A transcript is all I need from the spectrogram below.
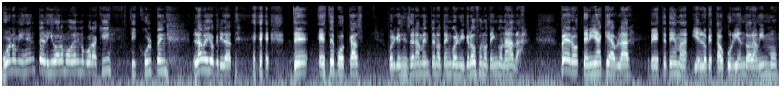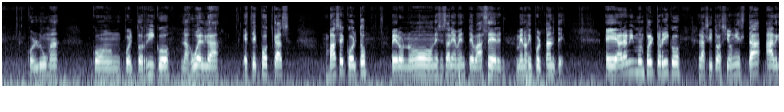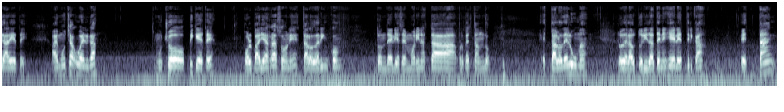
Bueno, mi gente, el jíbaro moderno por aquí. Disculpen la mediocridad de este podcast, porque sinceramente no tengo el micrófono, no tengo nada. Pero tenía que hablar de este tema y es lo que está ocurriendo ahora mismo con Luma, con Puerto Rico, las huelgas. Este podcast va a ser corto, pero no necesariamente va a ser menos importante. Eh, ahora mismo en Puerto Rico la situación está al garete. Hay mucha huelga, muchos piquetes por varias razones. Está lo de Rincón, donde Eliezer Morina está protestando. Está lo de Luma, lo de la Autoridad de Energía Eléctrica. Están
